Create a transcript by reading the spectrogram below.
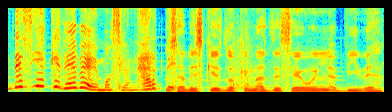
Decía que debe emocionarte. ¿Sabes qué es lo que más deseo en la vida?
